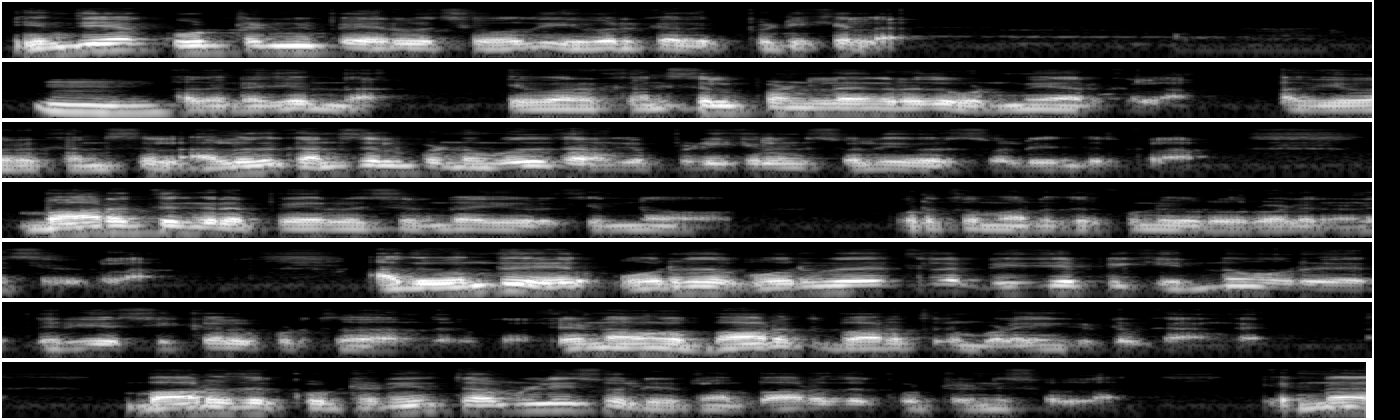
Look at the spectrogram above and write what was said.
இந்தியா கூட்டணி பெயர் வச்சபோது இவருக்கு அது பிடிக்கல. அது நிஜம்தான். இவரை கன்சல்ட் பண்ணலங்கிறது உண்மையா இருக்கலாம். அது இவரை கன்சல் அல்லது கன்சல்ட் பண்ணும்போது தனக்கு பிடிக்கலன்னு சொல்லி இவர் சொல்லியிருந்திருக்கலாம். பாரத்துங்கிற பெயர் வச்சிருந்தா இவருக்கு இன்னும் பொருத்தமா இருந்திருக்கும்னு இவர் ஒருவேளை நினைச்சிருக்கலாம். அது வந்து ஒரு ஒரு விதத்துல பிஜேபிக்கு இன்னும் ஒரு பெரிய சிக்கல் கொடுத்ததா இருந்திருக்கும். ஏன்னா அவங்க பாரத் பாரத்னு முழங்கிட்டு இருக்காங்க. பாரத கூட்டணின்னு தமிழ்லயும் சொல்லியிருக்கலாம். பாரத கூட்டணி சொல்லலாம். ஏன்னா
